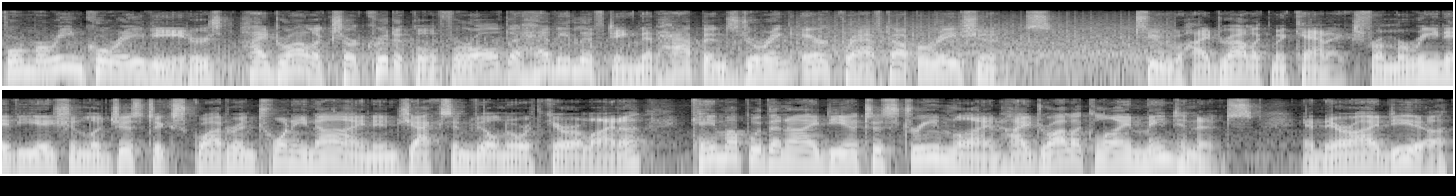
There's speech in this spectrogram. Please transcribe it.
For Marine Corps aviators, hydraulics are critical for all the heavy lifting that happens during aircraft operations. Two hydraulic mechanics from Marine Aviation Logistics Squadron 29 in Jacksonville, North Carolina, came up with an idea to streamline hydraulic line maintenance, and their idea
